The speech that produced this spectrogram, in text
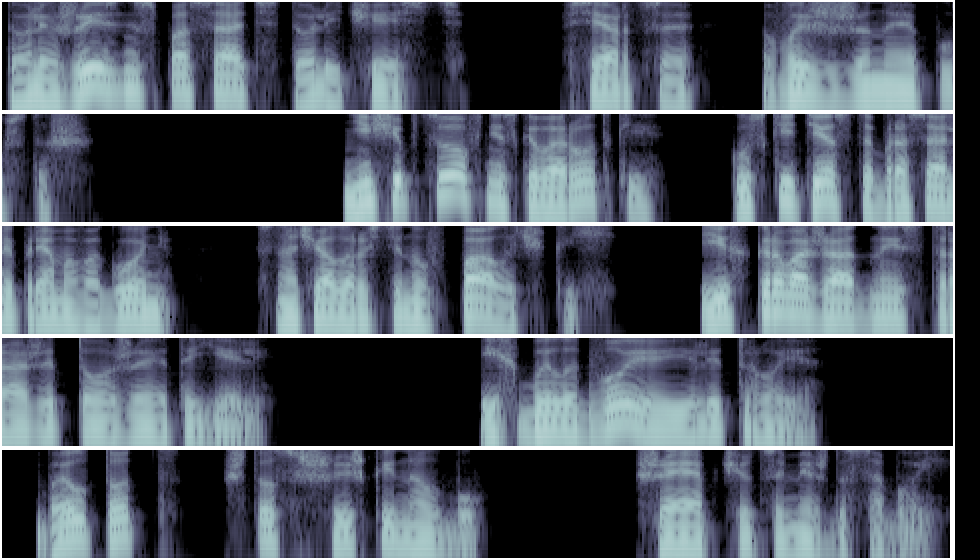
То ли жизнь спасать, то ли честь. В сердце выжженная пустошь. Ни щипцов, ни сковородки. Куски теста бросали прямо в огонь, сначала растянув палочкой. Их кровожадные стражи тоже это ели. Их было двое или трое. Был тот, что с шишкой на лбу. Шепчутся между собой.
